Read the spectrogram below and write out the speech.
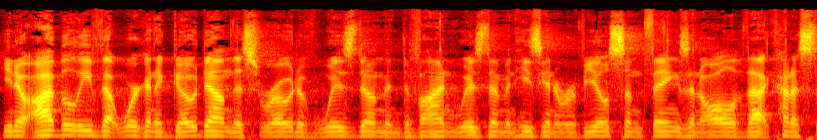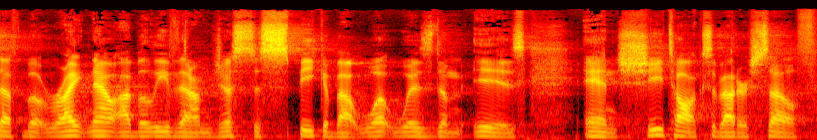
you know, I believe that we're going to go down this road of wisdom and divine wisdom, and he's going to reveal some things and all of that kind of stuff. But right now, I believe that I'm just to speak about what wisdom is. And she talks about herself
